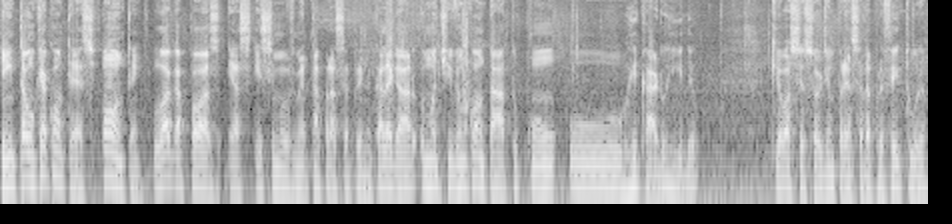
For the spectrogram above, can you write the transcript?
Então o que acontece? Ontem, logo após esse movimento na Praça Prêmio Calegaro, eu mantive um contato com o Ricardo Riedel que é o assessor de imprensa da prefeitura.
